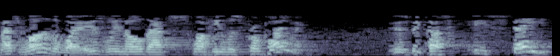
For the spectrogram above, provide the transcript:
That's one of the ways we know that's what he was proclaiming, is because he states,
